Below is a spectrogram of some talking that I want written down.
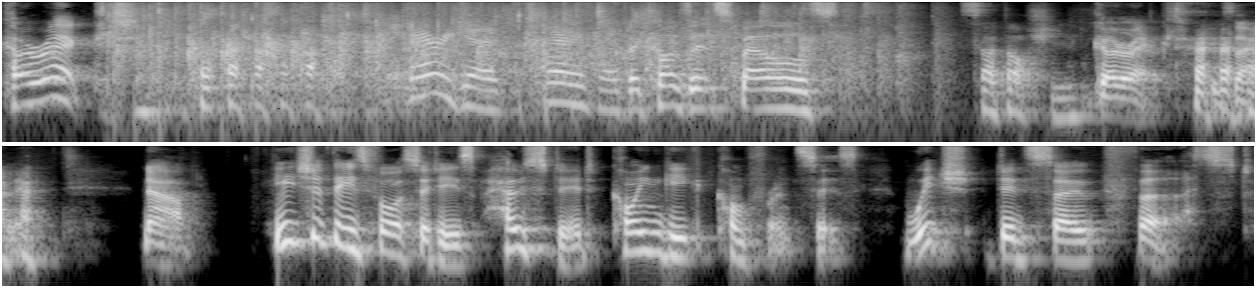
Correct, boy. Very good. Very good. because it spells Satoshi. correct. Exactly. now, each of these four cities hosted CoinGeek conferences. Which did so first?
